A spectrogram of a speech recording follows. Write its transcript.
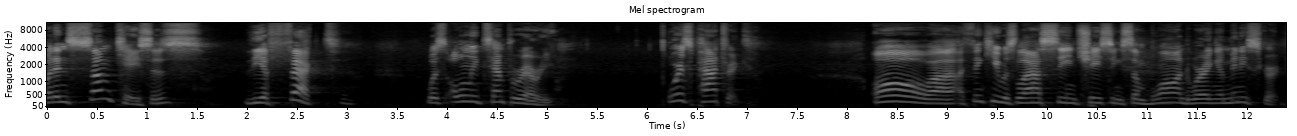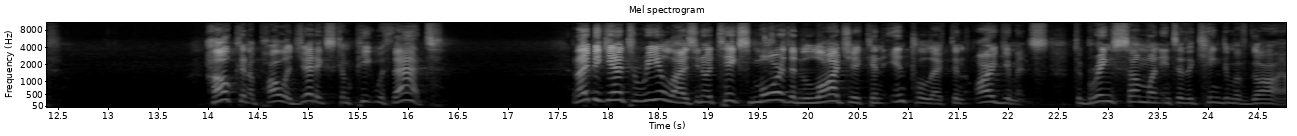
But in some cases, the effect was only temporary. Where's Patrick? Oh, uh, I think he was last seen chasing some blonde wearing a miniskirt. How can apologetics compete with that? And I began to realize, you know, it takes more than logic and intellect and arguments to bring someone into the kingdom of God.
